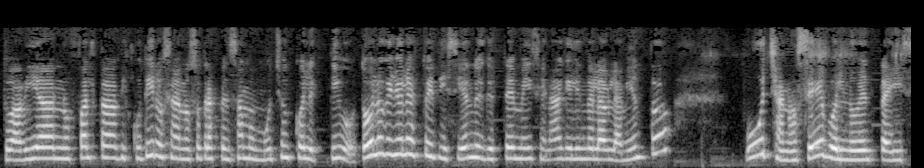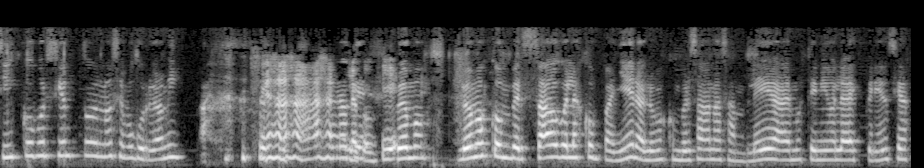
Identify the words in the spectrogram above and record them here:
todavía nos falta discutir, o sea, nosotras pensamos mucho en colectivo. Todo lo que yo le estoy diciendo y que ustedes me dicen, ah, qué lindo el hablamiento, Pucha, no sé, pues el 95% no se me ocurrió a mí. lo, hemos, lo hemos conversado con las compañeras, lo hemos conversado en asamblea, hemos tenido la experiencia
